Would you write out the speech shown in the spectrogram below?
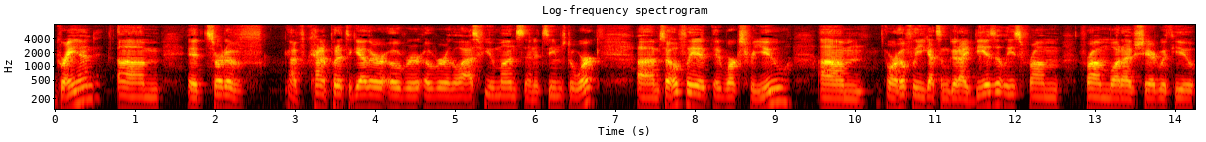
grand. Um, it sort of I've kind of put it together over over the last few months, and it seems to work. Um, so hopefully it, it, works for you, um, or hopefully you got some good ideas at least from from what I've shared with you.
